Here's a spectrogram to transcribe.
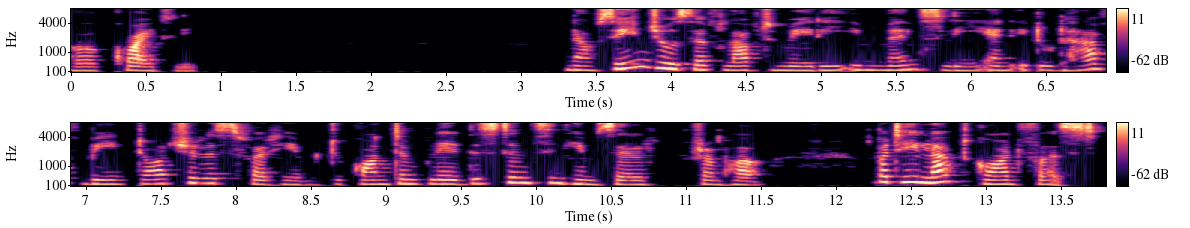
her quietly. Now, Saint Joseph loved Mary immensely, and it would have been torturous for him to contemplate distancing himself from her. But he loved God first.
